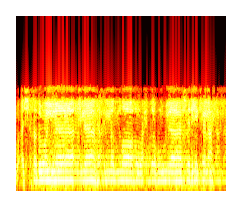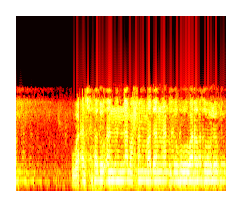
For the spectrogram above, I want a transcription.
وأشهد أن لا إله إلا الله وحده لا شريك له. وأشهد أن محمدا عبده ورسوله.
